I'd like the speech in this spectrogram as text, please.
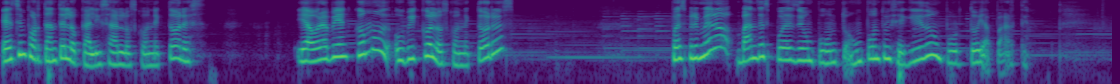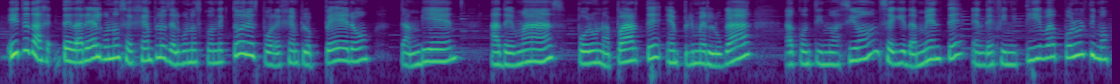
es importante localizar los conectores. Y ahora bien, ¿cómo ubico los conectores? Pues primero van después de un punto, un punto y seguido, un punto y aparte. Y te, te daré algunos ejemplos de algunos conectores, por ejemplo, pero, también, además, por una parte, en primer lugar, a continuación, seguidamente, en definitiva, por último.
